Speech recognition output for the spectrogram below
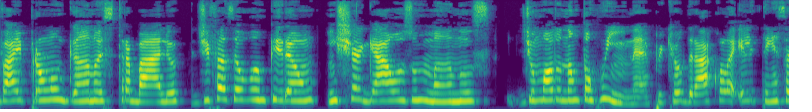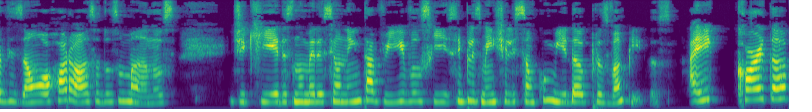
vai prolongando esse trabalho de fazer o vampirão enxergar os humanos de um modo não tão ruim, né? Porque o Drácula, ele tem essa visão horrorosa dos humanos de que eles não mereciam nem estar vivos e simplesmente eles são comida para os vampiros. Aí corta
